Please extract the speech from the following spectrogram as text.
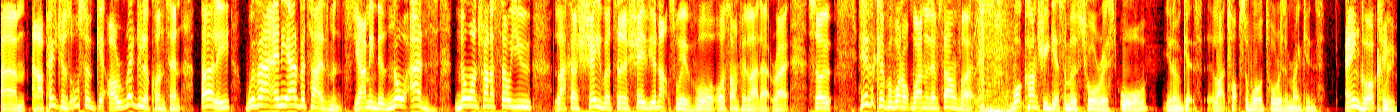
Um, and our patrons also get our regular content early without any advertisements. Yeah, I mean, there's no ads. No one trying to sell you like a shaver to shave your nuts with or, or something like that, right? So here's a clip of one of, one of them sounds like. What country gets the most tourists or, you know, gets like tops the world tourism rankings? Ain't got a clue.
